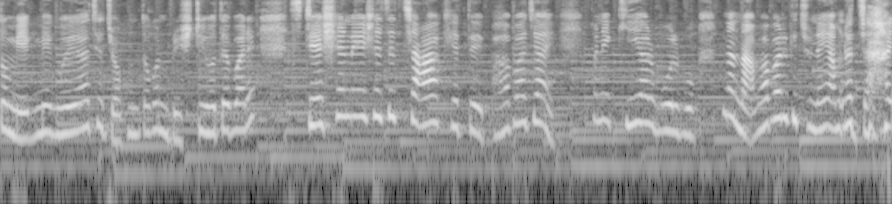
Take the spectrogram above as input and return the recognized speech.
তো মেঘ মেঘ হয়ে আছে, যখন তখন বৃষ্টি হতে পারে। স্টেশনে এসেছে চা খেতে, ভাবা যায়? মানে কি আর বলব? না না, ভাবার কিছু নেই, আমরা যাই,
